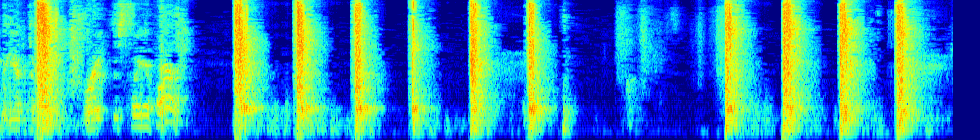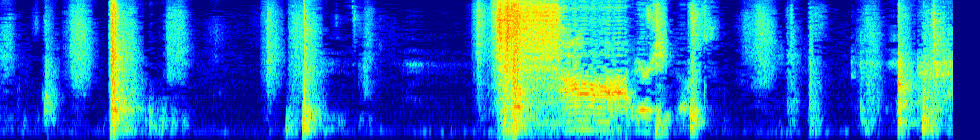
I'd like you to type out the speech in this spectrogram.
We have to break this thing apart. Ah, there she goes. Ah.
